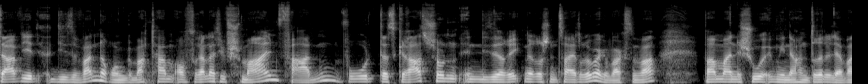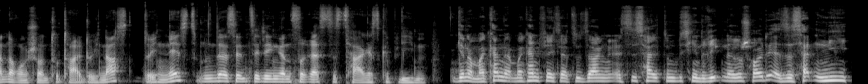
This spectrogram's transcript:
da wir diese Wanderung gemacht haben auf relativ schmalen Pfaden, wo das Gras schon in dieser regnerischen Zeit rübergewachsen war, waren meine Schuhe irgendwie nach einem Drittel der Wanderung schon total durchnässt, durchnässt und da sind sie den ganzen Rest des Tages geblieben. Genau, man kann, man kann vielleicht dazu sagen, es ist halt so ein bisschen regnerisch heute. Also es hat nie,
